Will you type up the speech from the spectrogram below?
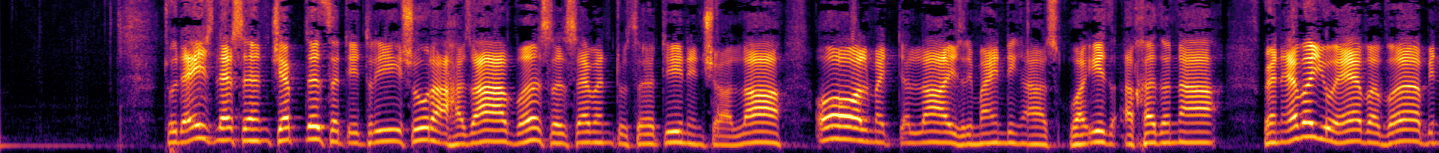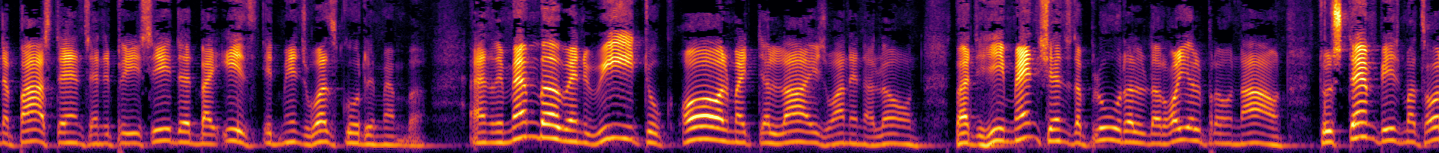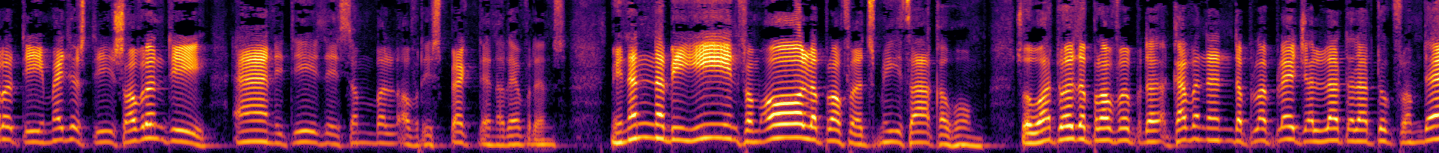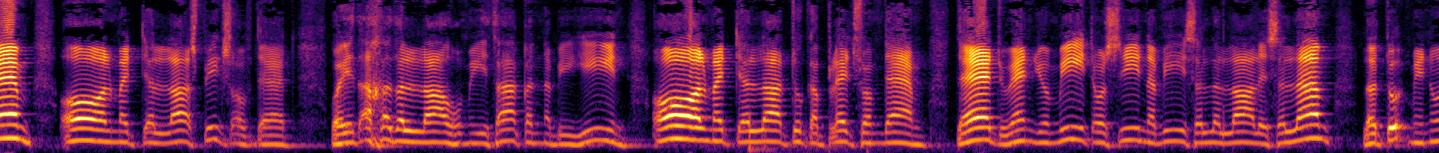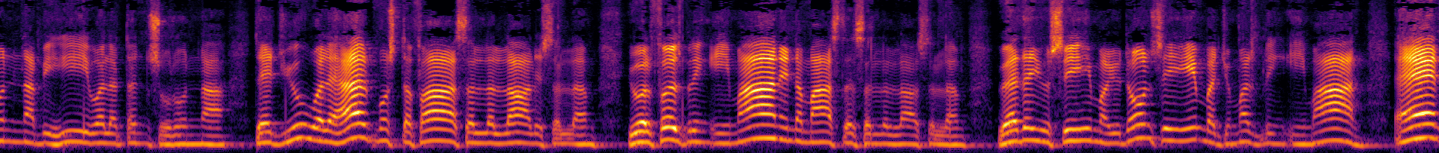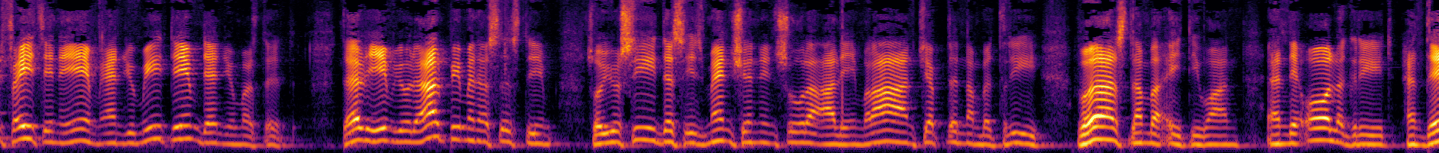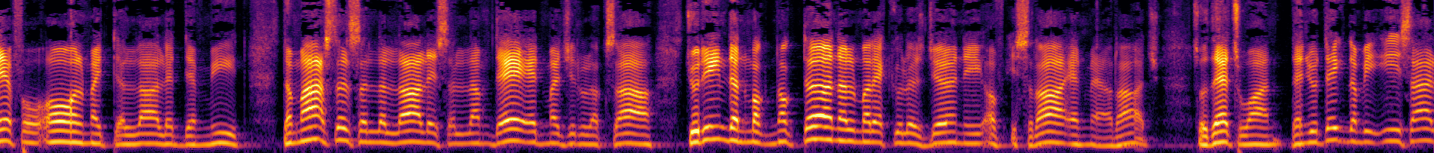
Today's lesson, chapter 33, Surah Ahzab, verses 7 to 13, inshallah. Almighty Allah is reminding us, وَإِذْ أَخَذْنَا Whenever you have a verb in the past tense and preceded by ith, it means was good remember. And remember when we took Almighty Allah is one and alone. But he mentions the plural, the royal pronoun. to stamp his authority, majesty, sovereignty, and it is a symbol of respect and reverence. Minan Nabiyyin from all the prophets, mithaqahum. So what was the prophet, the covenant, the pledge Allah Ta'ala took from them? Almighty Allah speaks of that. وإذ أخذ الله ميثاق النبيين Almighty Allah took a pledge from them that when you meet or see Nabi sallallahu alayhi wasallam لَتُؤْمِنُنَّ بِهِ وَلَتَنْصُرُنَّ That you will help Mustafa sallallahu alayhi wasallam. You will first bring Iman in the Master sallallahu alayhi wasallam. Whether you see him or you don't see him, but you must bring Iman and faith in him. And you meet him, then you must tell him, you will help him and assist him. So you see, this is mentioned in Surah Al Imran, chapter number 3, verse number 81. And they all agreed, and therefore Almighty Allah let them meet. The Master Sallallahu Alaihi Wasallam there at Masjidul Aqsa during the nocturnal miraculous journey of Isra and Mi'raj. So that's one. Then you take Nabi Isa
